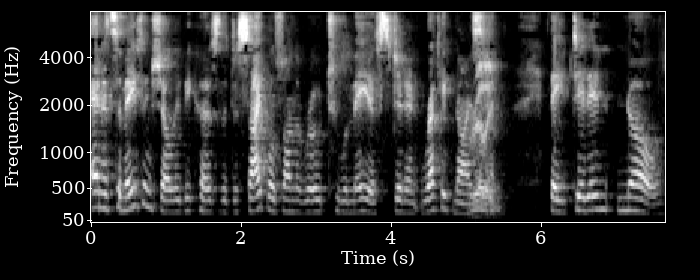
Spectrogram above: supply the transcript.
And it's amazing, Shelley, because the disciples on the road to Emmaus didn't recognize Really? him. They didn't know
